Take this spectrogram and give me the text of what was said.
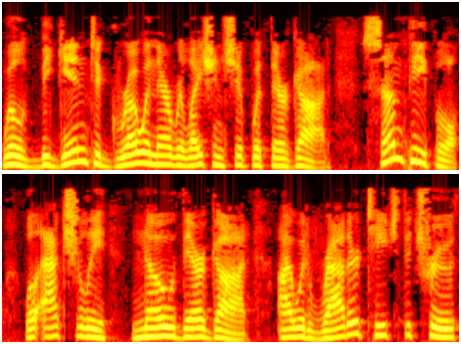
will begin to grow in their relationship with their God. Some people will actually know their God. I would rather teach the truth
